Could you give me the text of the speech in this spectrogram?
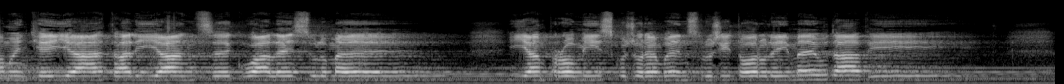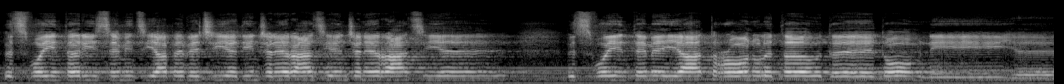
am încheiat alianță cu alesul meu, i-am promis cu jurământ slujitorului meu David, îți voi întări seminția pe vecie din generație în generație, îți voi întemeia tronul tău de domnie.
